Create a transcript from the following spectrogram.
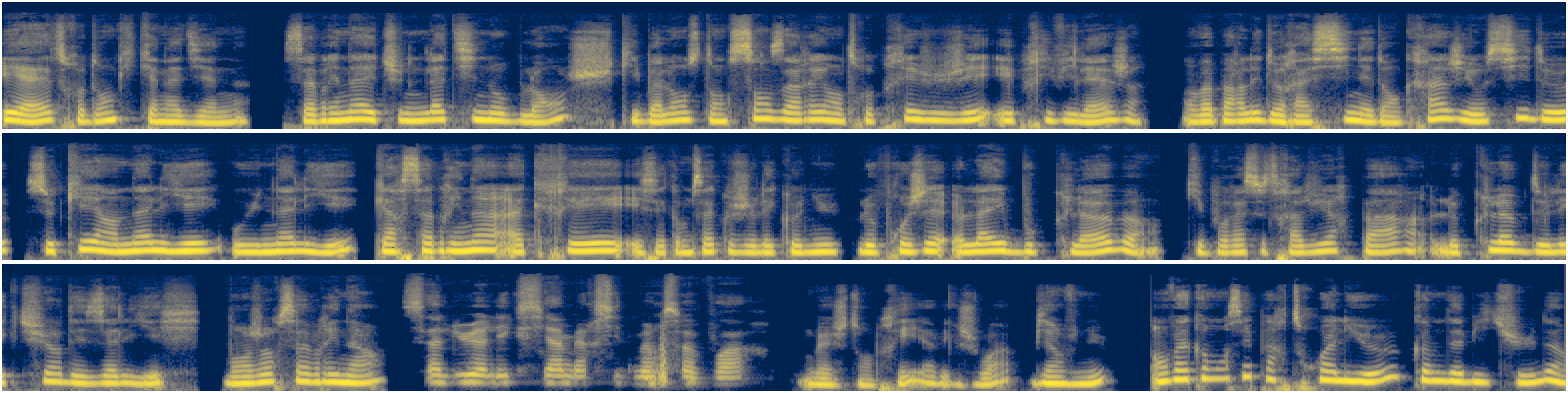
et à être donc canadienne. Sabrina est une latino blanche qui balance donc sans arrêt entre préjugés et privilèges. On va parler de racines et d'ancrage et aussi de ce qu'est un allié ou une alliée, car Sabrina a créé, et c'est comme ça que je l'ai connu, le projet Ally Book Club, qui pourrait se traduire par le club de lecture des alliés. Bonjour Sabrina. Salut Alexia, merci de me recevoir. Ben, je t'en prie, avec joie, bienvenue. On va commencer par trois lieux, comme d'habitude.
